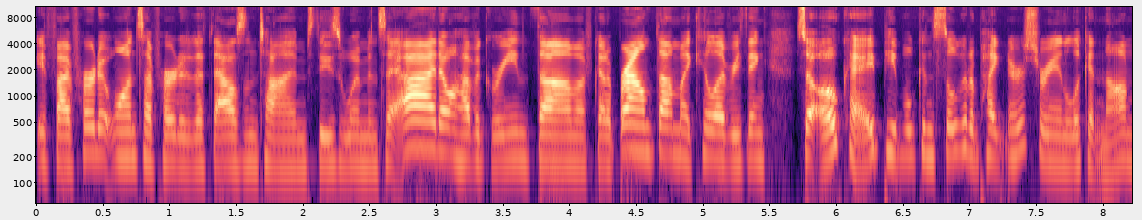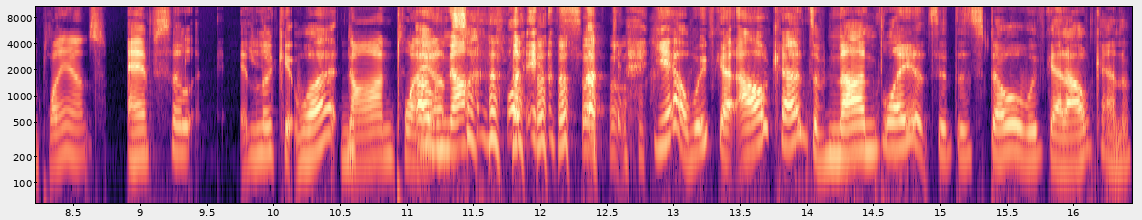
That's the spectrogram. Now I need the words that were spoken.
if I've heard it once, I've heard it a thousand times. These women say, I don't have a green thumb. I've got a brown thumb. I kill everything. So, okay, people can still go to Pike Nursery and look at non-plants. Absolutely. Look at what Oh, Non-plants. Oh, non plants. yeah, we've got all kinds of non plants at the store. We've got all kind of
